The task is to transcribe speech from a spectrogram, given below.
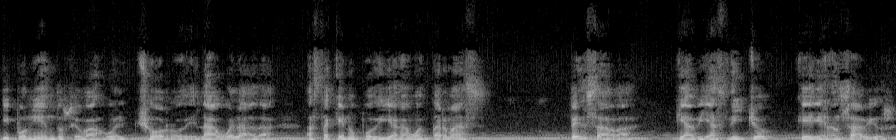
y poniéndose bajo el chorro del agua helada hasta que no podían aguantar más. Pensaba que habías dicho que eran sabios,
